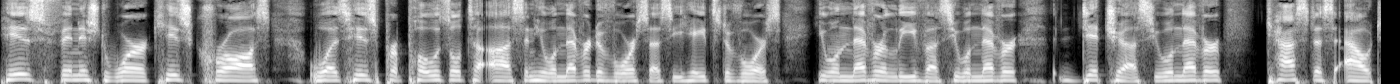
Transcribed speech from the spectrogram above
His finished work. His cross was His proposal to us, and He will never divorce us. He hates divorce. He will never leave us. He will never ditch us. He will never cast us out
